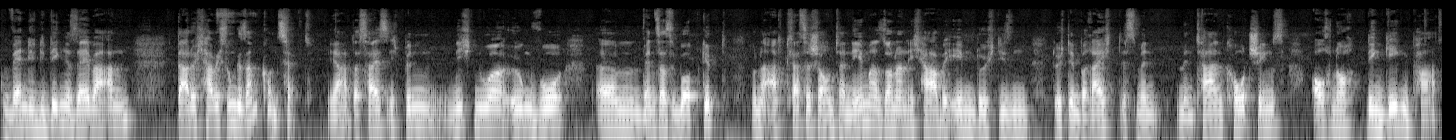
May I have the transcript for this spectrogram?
wende die Dinge selber an. Dadurch habe ich so ein Gesamtkonzept. Ja, das heißt, ich bin nicht nur irgendwo, ähm, wenn es das überhaupt gibt, so eine Art klassischer Unternehmer, sondern ich habe eben durch diesen, durch den Bereich des men mentalen Coachings auch noch den Gegenpart.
